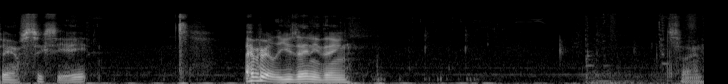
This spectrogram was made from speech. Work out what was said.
Damn, 68. I barely use anything. It's fine.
